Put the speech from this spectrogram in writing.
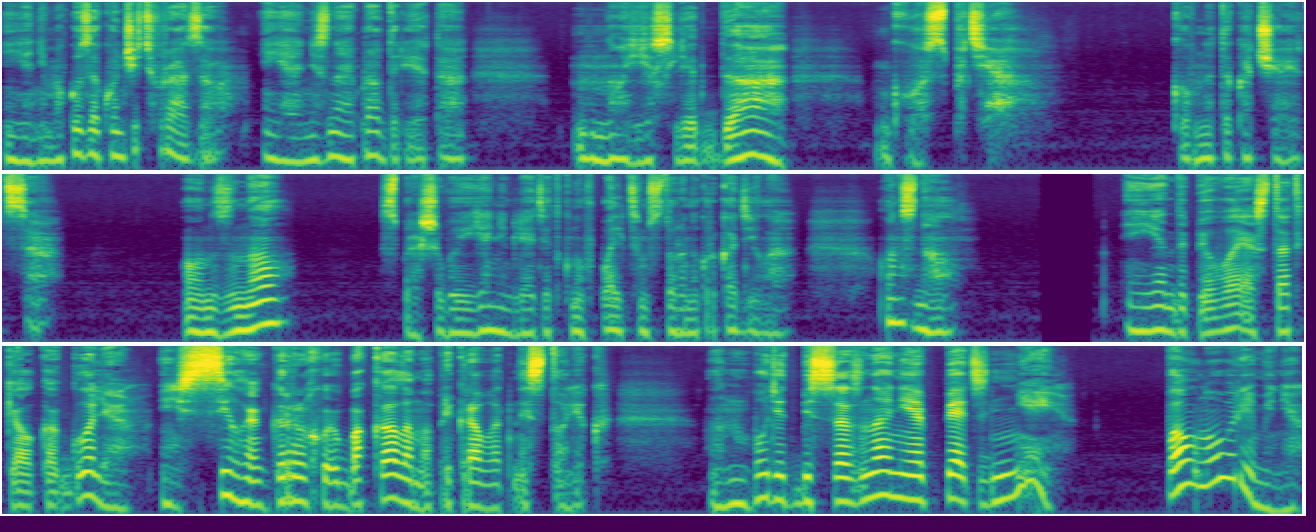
Я не могу закончить фразу. Я не знаю, правда ли это. Но если да... Господи... Комната качается. «Он знал?» — спрашиваю я, не глядя, ткнув пальцем в сторону крокодила. «Он знал». Я допиваю остатки алкоголя и с силой грохаю бокалом о прикроватный столик — он будет без сознания пять дней? Полно времени.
